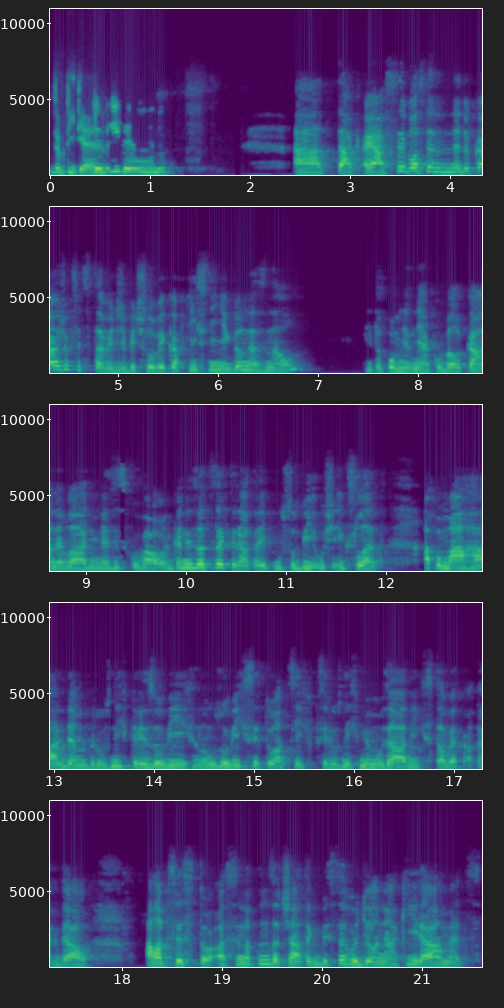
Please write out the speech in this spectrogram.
Dobrý den. Dobrý den. A tak, a já si vlastně nedokážu představit, že by člověka v tísni někdo neznal. Je to poměrně jako velká nevládní nezisková organizace, která tady působí už x let a pomáhá lidem v různých krizových, nouzových situacích, při různých mimořádných stavech a tak dál. Ale přesto, asi na ten začátek by se hodil nějaký rámec,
